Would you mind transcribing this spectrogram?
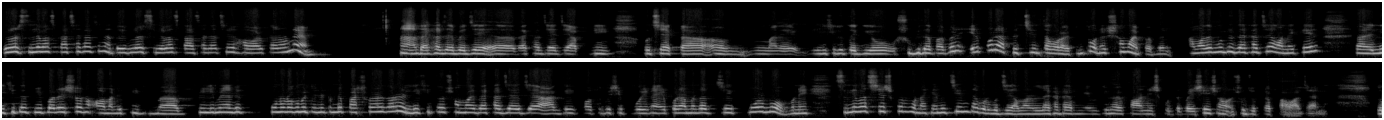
এগুলোর সিলেবাস কাছাকাছি না, তো এগুলোর সিলেবাস কাছাকাছি হওয়ার কারণে দেখা যাবে যে দেখা যায় যে আপনি হচ্ছে একটা মানে লিখিততে গিয়েও সুবিধা পাবেন। এরপরে আপনি চিন্তা করার কিন্তু অনেক সময় পাবেন। আমাদের মধ্যে দেখা যায় অনেকের আহ, লিখিত প্রিপারেশন মানে প্রিলিমিনারি কোনো রকমের টেনে টুনে পাশ করার কারণে লিখিত সময় দেখা যায় যে আগে কত বেশি পড়ি না, এরপর আমরা যে পড়ব মানে সিলেবাস শেষ করব নাকি আমি চিন্তা করব যে আমার লেখাটা আমি কীভাবে ফার্নিশ করতে পারি, সেই সুযোগটা পাওয়া যায় না। তো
